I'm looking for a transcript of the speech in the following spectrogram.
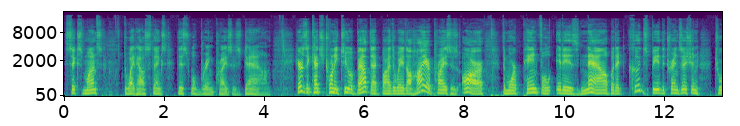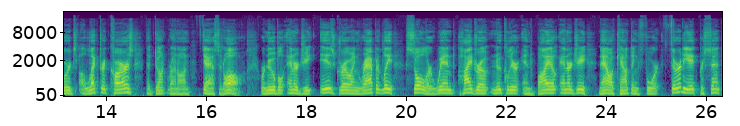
6 months. The White House thinks this will bring prices down. Here's a catch 22 about that, by the way. The higher prices are, the more painful it is now, but it could speed the transition towards electric cars that don't run on gas at all. Renewable energy is growing rapidly. Solar, wind, hydro, nuclear, and bioenergy now accounting for 38%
